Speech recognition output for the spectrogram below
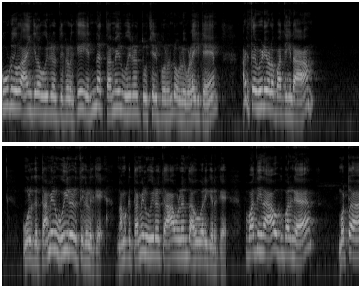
கூடுதல் ஆங்கில உயிரெழுத்துக்களுக்கு என்ன தமிழ் உயிரெழுத்து உச்சரிப்புன்னு உங்களுக்கு விளக்கிட்டேன். அடுத்த வீடியோவில் பார்த்தீங்கன்னா உங்களுக்கு தமிழ் உயிரெழுத்துக்களுக்கு நமக்கு தமிழ் உயிரெழுத்து ஆவிலேருந்து அவு வரைக்கும் இருக்குது இப்போ பார்த்தீங்கன்னா ஆவுக்கு பாருங்கள் மொத்தம்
